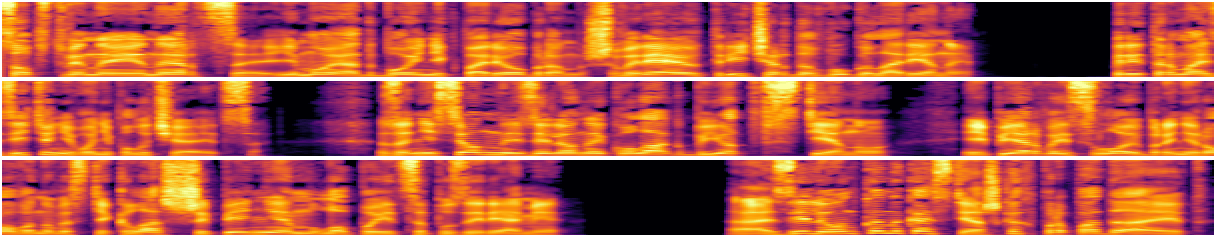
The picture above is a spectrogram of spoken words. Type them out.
Собственная инерция и мой отбойник по ребрам швыряют Ричарда в угол арены. Притормозить у него не получается. Занесенный зеленый кулак бьет в стену, и первый слой бронированного стекла с шипением лопается пузырями. А зеленка на костяшках пропадает.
